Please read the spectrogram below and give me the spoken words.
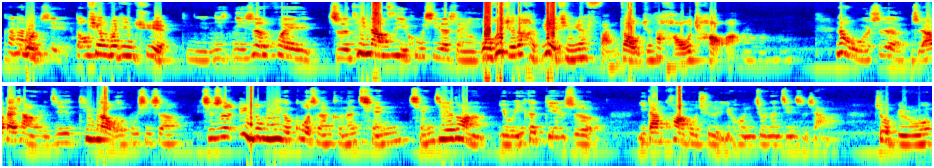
看看东西都听不进去，你你你是会只听到自己呼吸的声音。我会觉得很越听越烦躁，我觉得好吵啊。哦，那我是只要戴上耳机，听不到我的呼吸声。其实运动那个过程，可能前前阶段有一个点是，一旦跨过去了以后，你就能坚持下来。就比如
